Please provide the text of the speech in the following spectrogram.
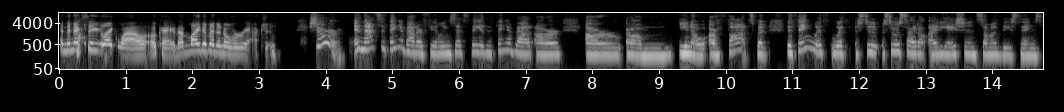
And the next day you're like, wow, okay, that might have been an overreaction. Sure, and that's the thing about our feelings. That's the the thing about our our um, you know our thoughts. But the thing with with su- suicidal ideation and some of these things,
